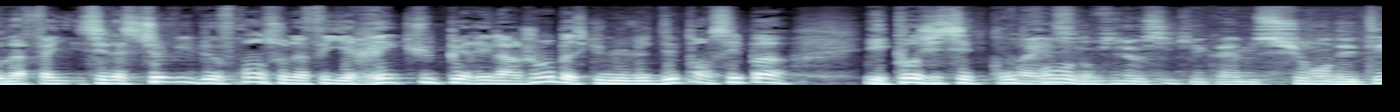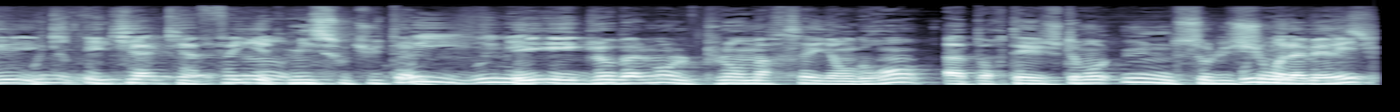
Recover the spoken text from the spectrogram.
On a failli, c'est la seule ville de France où on a failli récupérer l'argent parce qu'ils ne le dépensaient pas. Et quand j'essaie de Ouais, c'est comprendre, une ville aussi qui est quand même surendettée et, Oui, qui, mais- et qui a, qui a failli Non. être mise sous tutelle. Oui, oui, mais- et, et globalement, le plan Marseille en grand apportait justement une solution à la mairie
